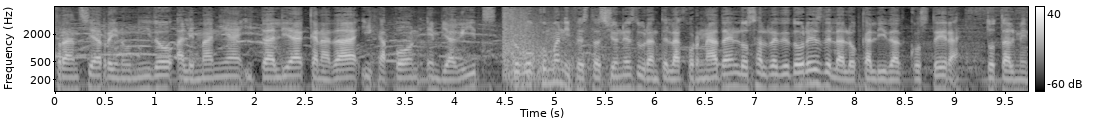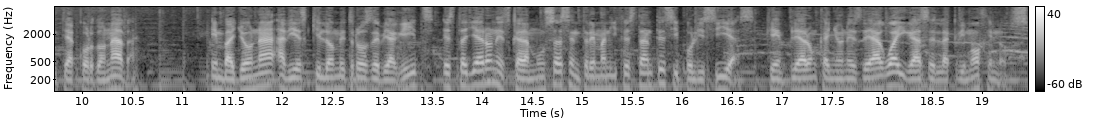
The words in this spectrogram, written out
Francia, Reino Unido, Alemania, Italia, Canadá y Japón en Biarritz provocó manifestaciones durante la jornada en los alrededores de la localidad costera, totalmente acordonada. En Bayona, a 10 kilómetros de Biarritz, estallaron escaramuzas entre manifestantes y policías, que emplearon cañones de agua y gases lacrimógenos.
